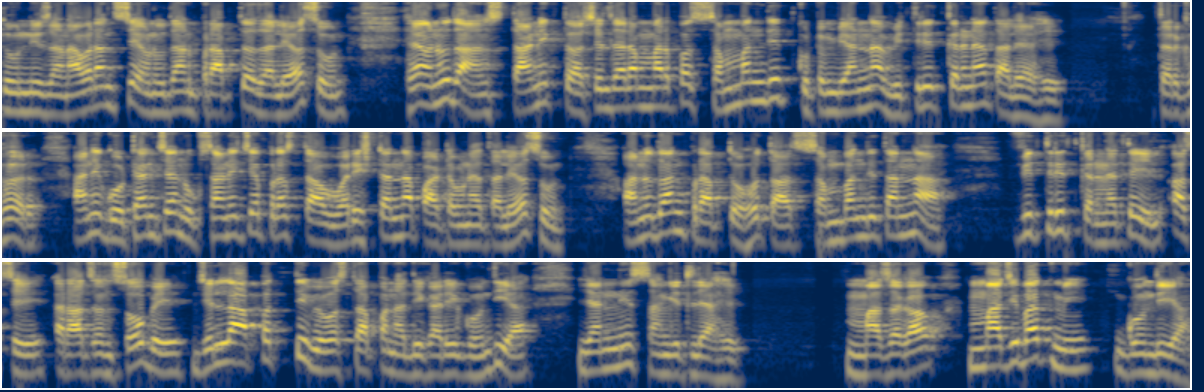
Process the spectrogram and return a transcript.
दोन्ही जनावरांचे अनुदान प्राप्त झाले असून हे अनुदान स्थानिक तहसीलदारांमार्फत संबंधित कुटुंबियांना वितरित करण्यात आले आहे. तर घर आणि गोठ्यांच्या नुकसानीचे प्रस्ताव वरिष्ठांना पाठवण्यात आले असून अनुदान प्राप्त होताच संबंधितांना वितरित करण्यात येईल असे राजन सोबे जिल्हा आपत्ती व्यवस्थापन अधिकारी गोंदिया यांनी सांगितले आहे. माझं गाव माझी बातमी गोंदिया.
